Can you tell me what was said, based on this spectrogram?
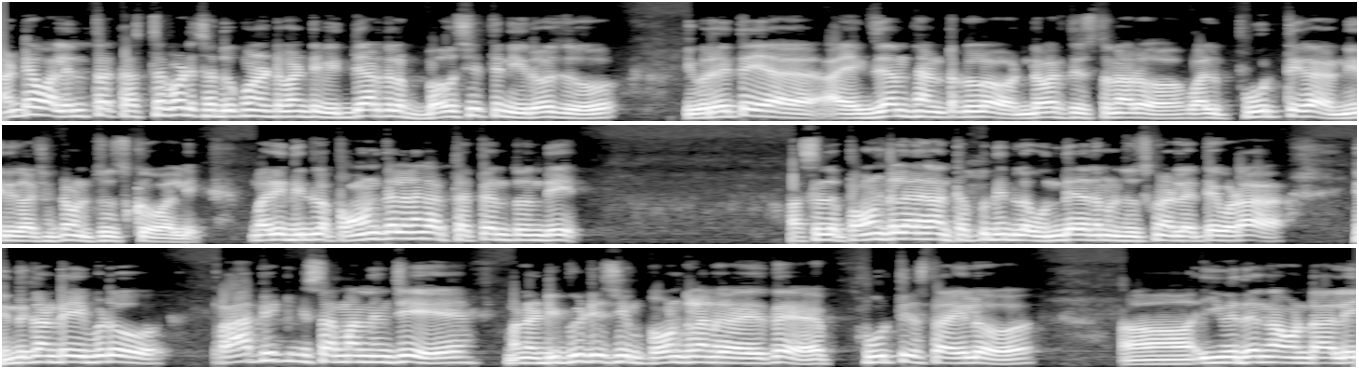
అంటే వాళ్ళు ఎంత కష్టపడి చదువుకున్నటువంటి విద్యార్థుల భవిష్యత్తుని ఈరోజు ఎవరైతే ఆ- ఎగ్జామ్ సెంటర్లో నిర్వర్తిస్తున్నారో వాళ్ళు పూర్తిగా నీరు కాల్చినట్టు మనం చూసుకోవాలి. మరి దీంట్లో పవన్ కళ్యాణ్ గారు తప్పెంత ఉంది? అసలు పవన్ కళ్యాణ్ గారి తప్పు దీంట్లో ఉందే లేదా మనం చూసుకున్నట్లయితే కూడా ఎందుకంటే ఇప్పుడు ట్రాఫిక్కి సంబంధించి మన డిప్యూటీ సీఎం పవన్ కళ్యాణ్ గారు అయితే పూర్తి స్థాయిలో ఈ విధంగా ఉండాలి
